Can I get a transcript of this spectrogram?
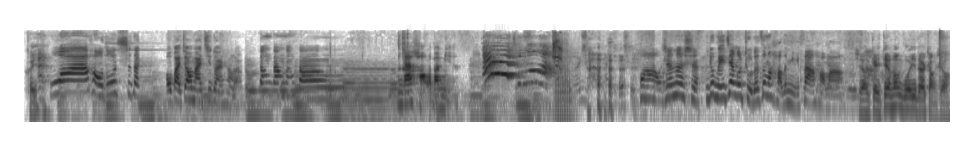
可以。哇，好多吃的，我把椒麻鸡端上来。当当当当，应该好了吧，米？哇，我真的是，你就没见过煮的这么好的米饭，好吗？行，给电饭锅一点掌声。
